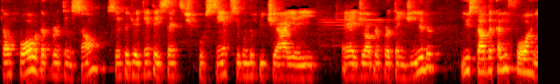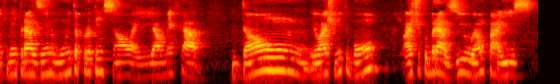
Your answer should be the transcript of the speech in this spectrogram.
que é um polo da proteção, cerca de 87%, segundo o PTI aí, é, de obra protendida, e o estado da Califórnia, que vem trazendo muita proteção aí ao mercado. Então, eu acho muito bom. Acho que o Brasil é um país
